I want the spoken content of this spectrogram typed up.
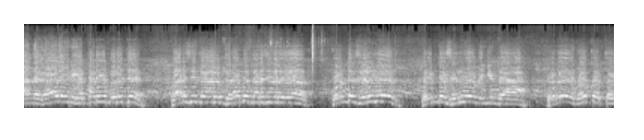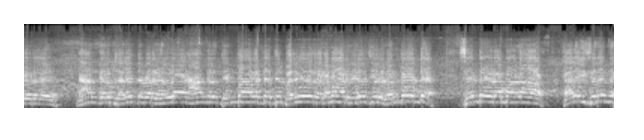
அந்த காலையில் எப்படியும் பிடித்து பரிசு தோறும் சிறப்பு பரிசுகளையும் கொண்டு செல்வோம். ரெண்டு செல்வம் என்கின்ற ஒரே நோக்கத்தோடு நாங்களும் செலைத்தவர்கள் அல்ல நாங்களும் தென் மாவட்டத்தில் பல்வேறு இடமாறு நிகழ்ச்சியில் கண்டுகொண்டு சென்ற இடமெல்லாம் தலை சிறந்த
